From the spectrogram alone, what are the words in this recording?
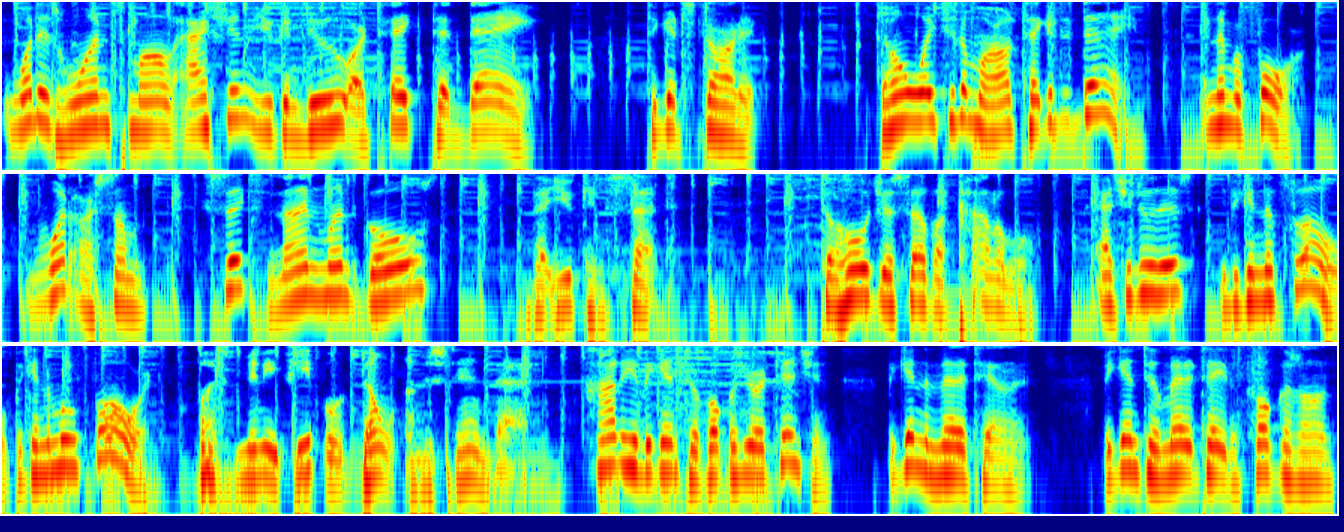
what is one small action you can do or take today to get started? Don't wait till tomorrow, take it today. And number four, what are some six, nine month goals that you can set to hold yourself accountable? As you do this, you begin to flow, begin to move forward. But many people don't understand that. How do you begin to focus your attention? Begin to meditate on it. Begin to meditate and focus on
